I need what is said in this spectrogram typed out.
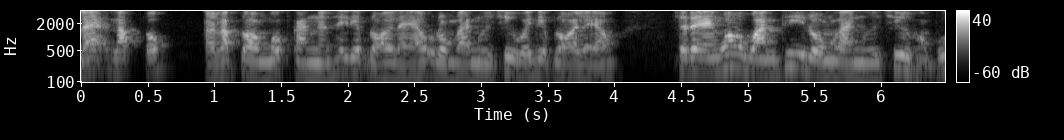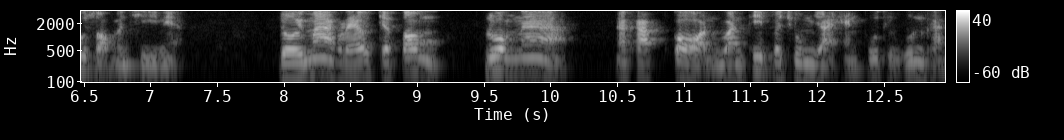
และรับรบรับรองงบการเงินให้เรียบร้อยแล้วลงลายมือชื่อไว้เรียบร้อยแล้ว แสดงว่าวันที่ลงลายมือชื่อของผู้สอบบัญชีเนี่ยโดยมากแล้วจะต้องล่วงหน้านะครับ ก่อนวันที่ประชุมใหญ่แห่งผู้ถือหุ้นกัน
